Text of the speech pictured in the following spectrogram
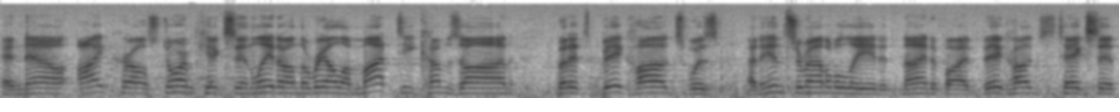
And now I Carl Storm kicks in late on the rail. Amati comes on, but it's Big Hugs was an insurmountable lead at 9 to 5. Big Hugs takes it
